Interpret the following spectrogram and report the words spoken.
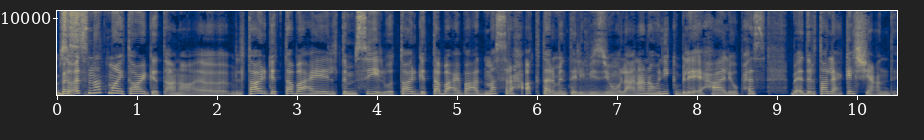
بس so it's not my target. أنا ال target تبعي التمثيل وال target تبعي بعد مسرح أكثر من تلفزيون لأن أنا هونيك بلاقي حالي وبحس بقدر طلع كل شيء عندي.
